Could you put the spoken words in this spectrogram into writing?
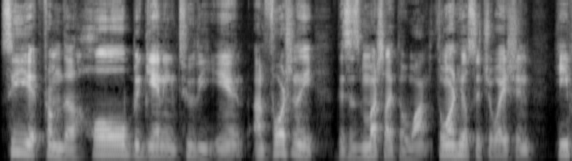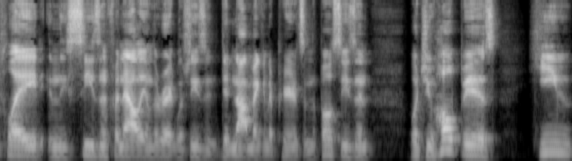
see it from the whole beginning to the end. Unfortunately, this is much like the Juan Thornhill situation. He played in the season finale in the regular season, did not make an appearance in the postseason. What you hope is he,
